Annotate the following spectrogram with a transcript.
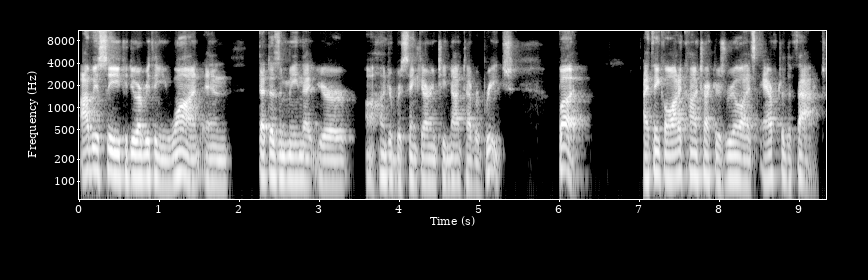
Obviously, you could do everything you want and that doesn't mean that you're 100% guaranteed not to have a breach. But I think a lot of contractors realize after the fact,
